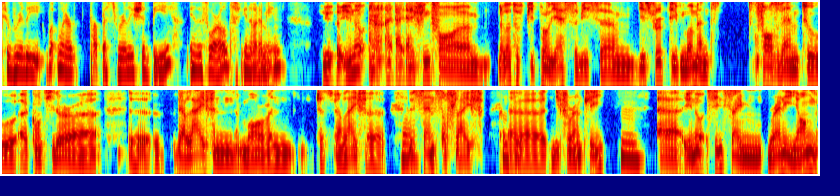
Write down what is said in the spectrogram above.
to really what, what our purpose really should be in this world you know what i mean you, you know I, I think for um, a lot of people yes this um, disruptive moment force them to uh, consider uh, the, their life and more than just their life uh, yeah. the sense of life uh, differently hmm. Uh, you know, since I'm really young,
